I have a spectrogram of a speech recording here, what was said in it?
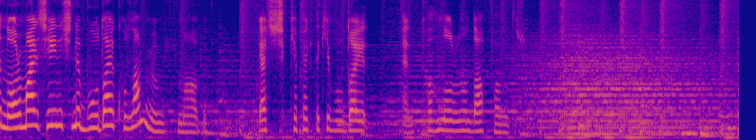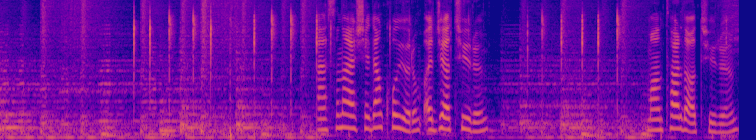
Niye normal şeyin içinde buğday kullanmıyor musun abi? Gerçi kepekteki buğday yani tahıl oranı daha fazladır. Ben sana her şeyden koyuyorum. Acı atıyorum. Mantar da atıyorum.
